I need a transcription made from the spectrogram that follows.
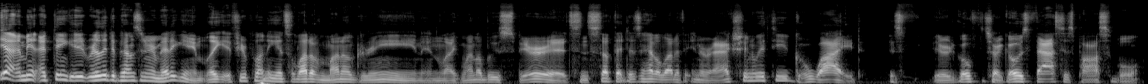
Yeah, I mean, I think it really depends on your metagame. Like, if you're playing against a lot of mono green and like mono blue spirits and stuff that doesn't have a lot of interaction with you, go wide. As or go sorry, go as fast as possible.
